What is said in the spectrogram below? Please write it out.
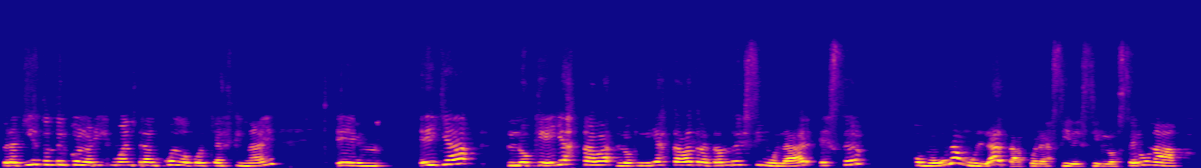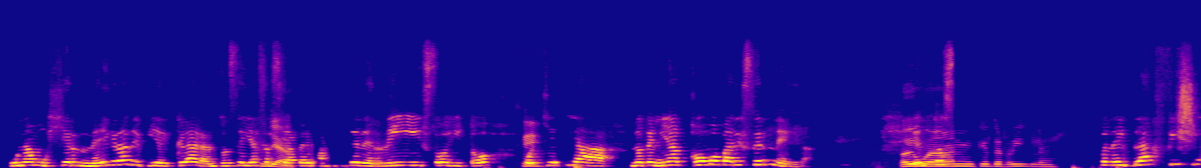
pero aquí es donde el colorismo entra en juego, porque al final em, ella, lo que ella, estaba, lo que ella estaba tratando de simular es ser como una mulata, por así decirlo, ser una, una mujer negra de piel clara, entonces ella se hacía permanente de rizos y todo, porque ella no tenía cómo parecer negra. Ay, entonces, qué terrible. Con el blackfishing,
